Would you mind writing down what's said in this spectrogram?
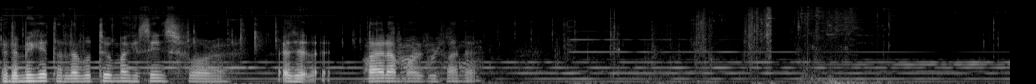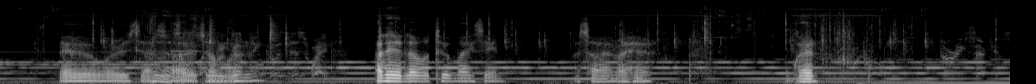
3. Let me get the level 2 magazines for. Uh, is it light ammo if you find it? Where is that? Oh, I saw it's it actually somewhere. good. Good this way. I need a level 2 magazine. I saw it right here. Okay. 30 seconds.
